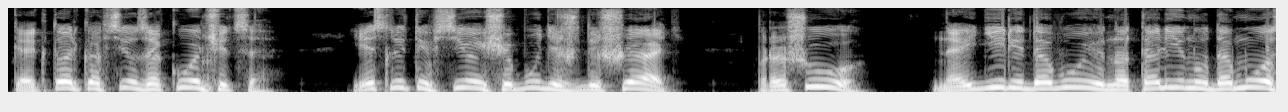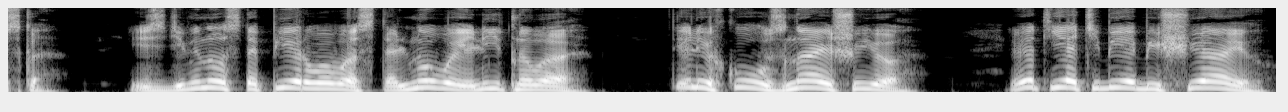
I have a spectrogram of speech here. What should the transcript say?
Как только все закончится, если ты все еще будешь дышать, прошу, найди рядовую Наталину Дамоска из 91-го стального элитного. Ты легко узнаешь ее. Это я тебе обещаю.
